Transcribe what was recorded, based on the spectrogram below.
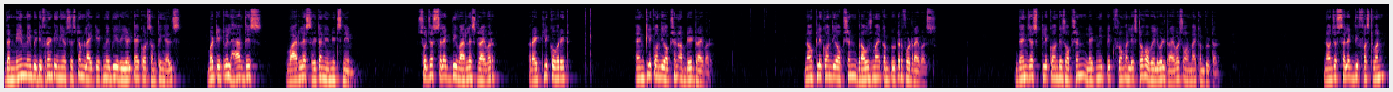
the name may be different in your system like it may be Realtek or something else but it will have this wireless written in its name. So just select the wireless driver, right click over it and click on the option update driver. Now click on the option browse my computer for drivers. Then just click on this option let me pick from a list of available drivers on my computer. Now just select the first one,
